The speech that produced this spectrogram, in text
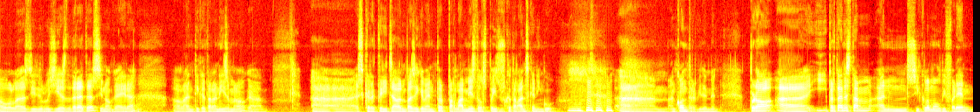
o les ideologies de dretes, sinó que era l'anticatalanisme, no? que eh, es caracteritzaven bàsicament per parlar més dels països catalans que ningú. eh, en contra, evidentment. Però, eh, i per tant, estem en un cicle molt diferent.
